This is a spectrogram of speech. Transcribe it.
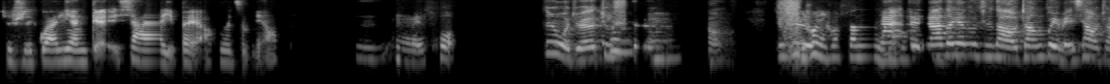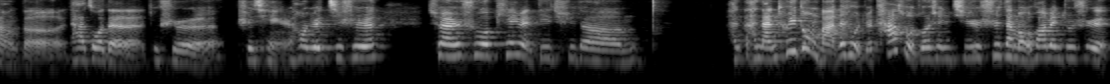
就是观念给下一辈啊，或者怎么样？嗯嗯，没错。但是我觉得就是，嗯，就是你说你说三，大家对大家都应该都知道张桂梅校长的她做的就是事情。然后我觉得其实虽然说偏远地区的很很难推动吧，但是我觉得他所做事情其实是在某个方面就是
